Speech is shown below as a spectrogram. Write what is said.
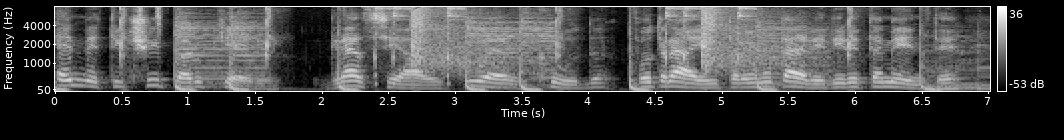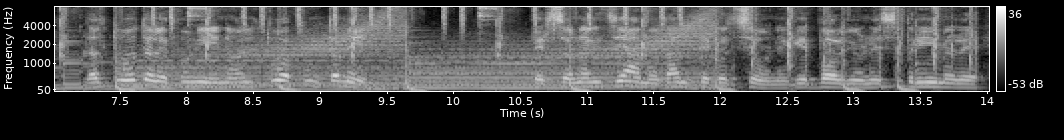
MTC Parrucchieri. Grazie al QR code potrai prenotare direttamente dal tuo telefonino il tuo appuntamento. Personalizziamo tante persone che vogliono esprimere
